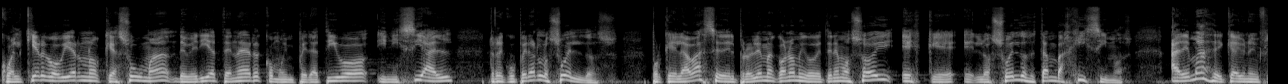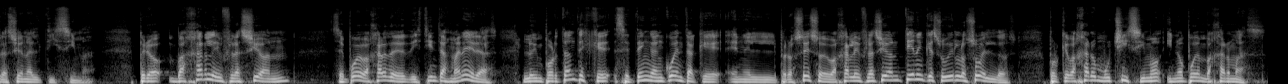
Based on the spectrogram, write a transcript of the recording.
cualquier gobierno que asuma debería tener como imperativo inicial recuperar los sueldos. Porque la base del problema económico que tenemos hoy es que eh, los sueldos están bajísimos, además de que hay una inflación altísima. Pero bajar la inflación se puede bajar de distintas maneras. Lo importante es que se tenga en cuenta que en el proceso de bajar la inflación tienen que subir los sueldos, porque bajaron muchísimo y no pueden bajar más.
